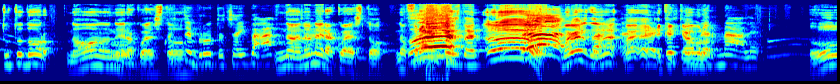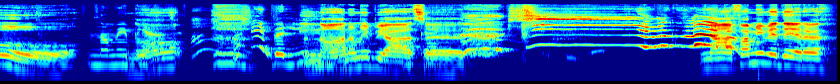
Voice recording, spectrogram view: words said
tutto d'oro? No, non era questo. Questo è brutto, c'hai i baffi. No, non era questo. No, Eh! Frankenstein! Oh! Eh! Ma questo non è. Eh, Ma è- eh, che questo è cavolo. invernale. Oh! Non mi No. piace. Così è bellino. No, non mi piace. Sì, No, fammi vedere.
